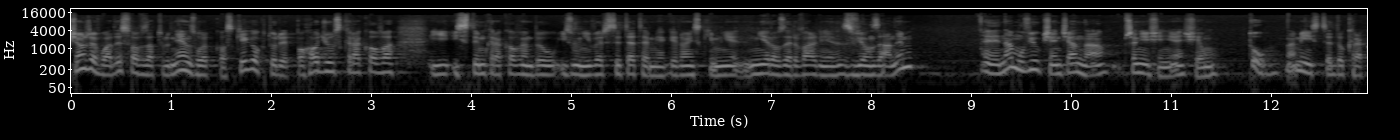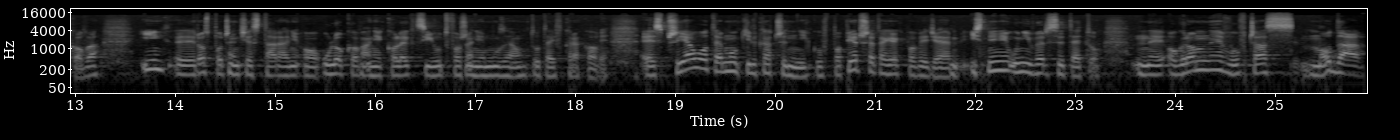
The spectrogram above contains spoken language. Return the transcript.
Książę Władysław zatrudniając Łebkowskiego, który pochodził z Krakowa i, i z tym Krakowem był i z Uniwersytetem Jagiellońskim nie, nierozerwalnie związanym, namówił księcia na przeniesienie się tu, na miejsce do Krakowa i y, rozpoczęcie starań o ulokowanie kolekcji i utworzenie muzeum tutaj w Krakowie. E, sprzyjało temu kilka czynników. Po pierwsze, tak jak powiedziałem, istnienie uniwersytetu. Y, ogromny wówczas moda,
